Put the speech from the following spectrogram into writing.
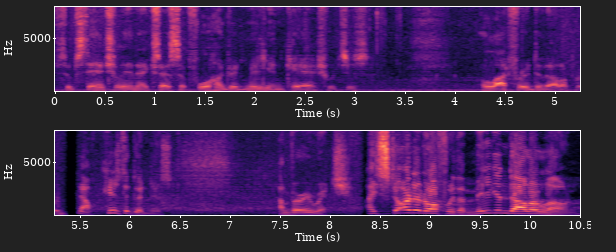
substantially in excess of 400 million cash, which is a lot for a developer. Now, here's the good news. I'm very rich. I started off with a million dollar loan.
